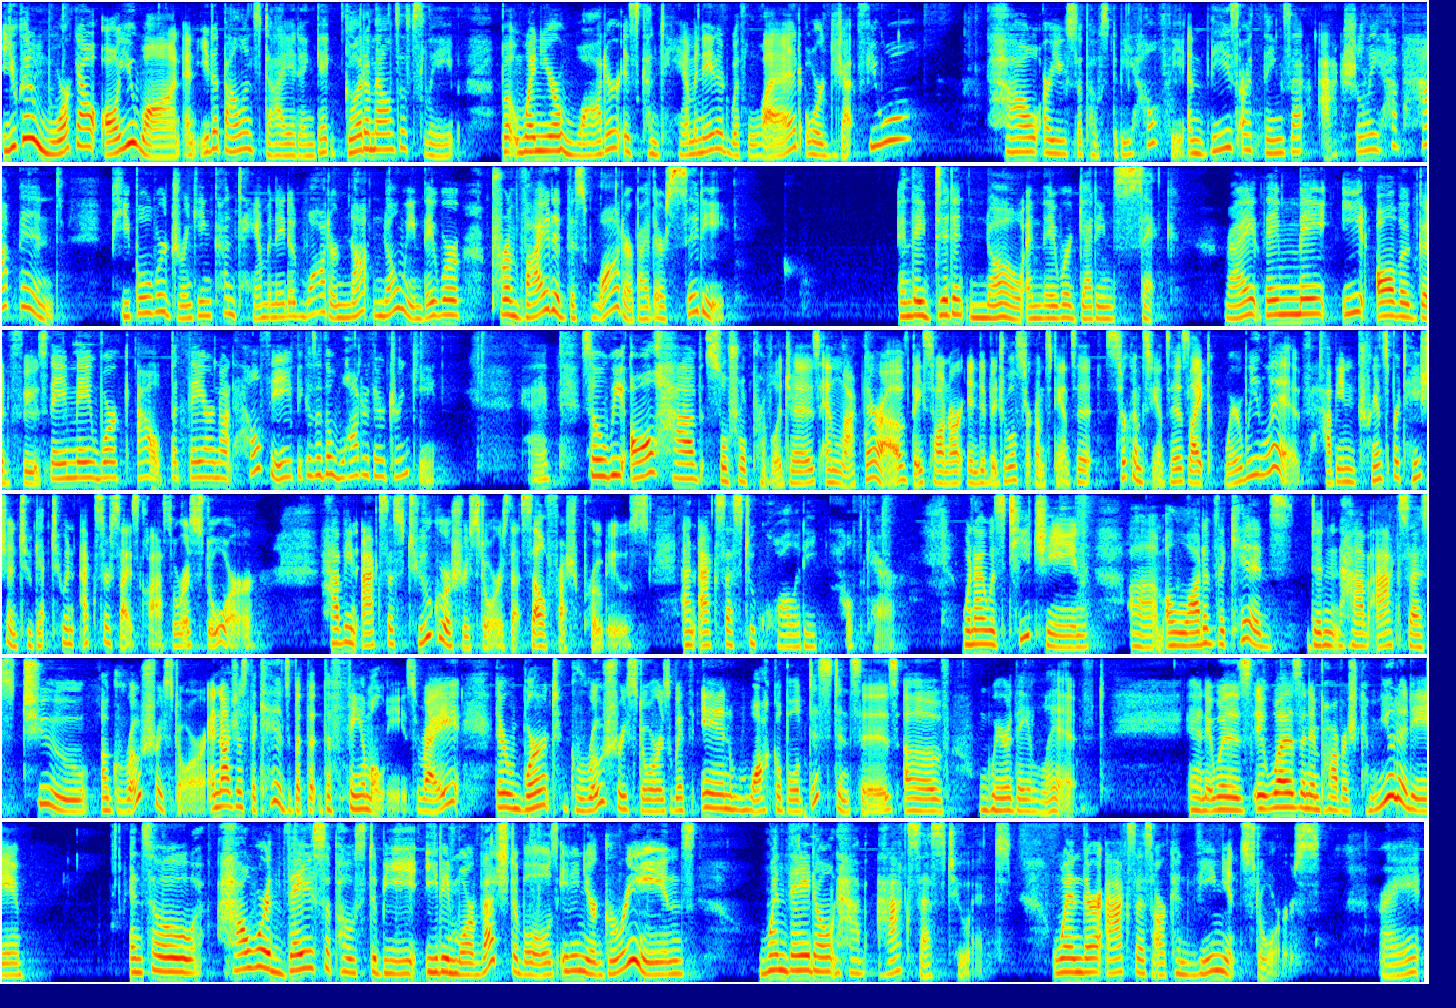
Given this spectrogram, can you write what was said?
you can work out all you want and eat a balanced diet and get good amounts of sleep, but when your water is contaminated with lead or jet fuel, how are you supposed to be healthy? And these are things that actually have happened. People were drinking contaminated water, not knowing they were provided this water by their city. And they didn't know, and they were getting sick, right? They may eat all the good foods, they may work out, but they are not healthy because of the water they're drinking. Okay, so we all have social privileges and lack thereof based on our individual circumstances, circumstances like where we live, having transportation to get to an exercise class or a store, having access to grocery stores that sell fresh produce, and access to quality healthcare. When I was teaching, um, a lot of the kids didn't have access to a grocery store and not just the kids but the, the families right? There weren't grocery stores within walkable distances of where they lived. And it was it was an impoverished community. And so how were they supposed to be eating more vegetables eating your greens when they don't have access to it? When their access are convenience stores right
